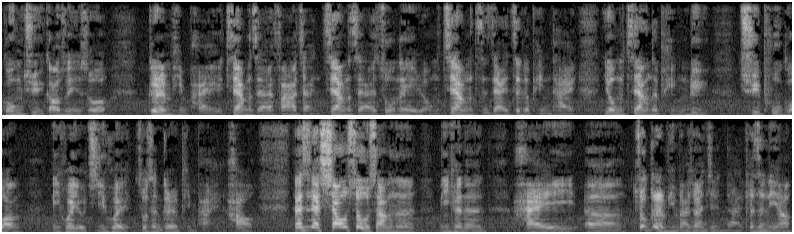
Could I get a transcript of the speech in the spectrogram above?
工具，告诉你说。个人品牌这样子来发展，这样子来做内容，这样子在这个平台用这样的频率去曝光，你会有机会做成个人品牌。好，但是在销售上呢，你可能还呃做个人品牌算简单，可是你要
